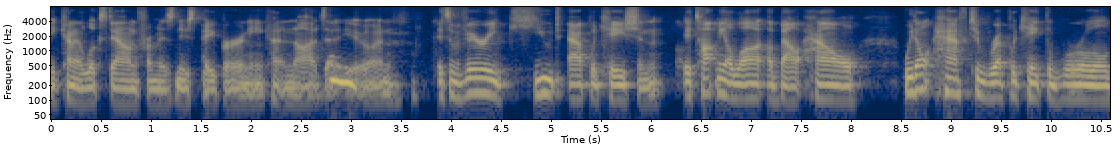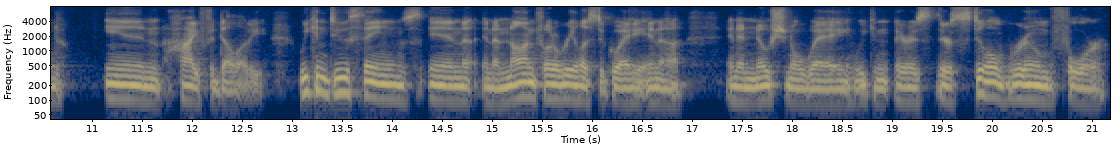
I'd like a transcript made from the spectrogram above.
he kind of looks down from his newspaper and he kind of nods at mm-hmm. you. And it's a very cute application. It taught me a lot about how we don't have to replicate the world in high fidelity. We can do things in in a non photorealistic way in a in a notional way. We can there's there's still room for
